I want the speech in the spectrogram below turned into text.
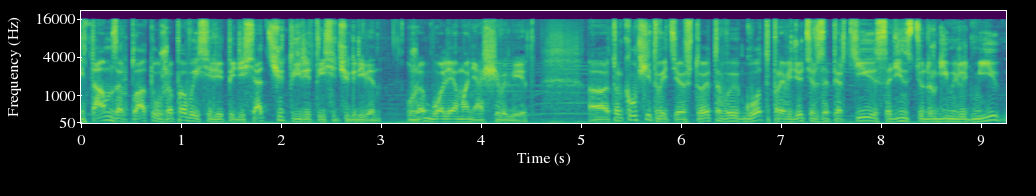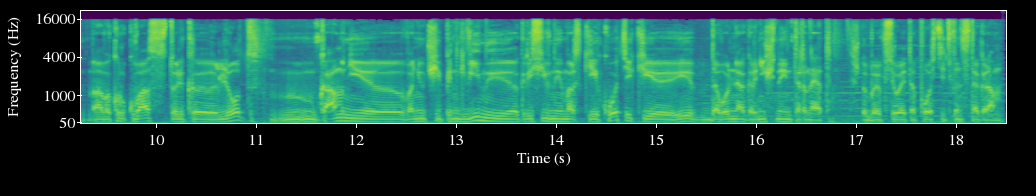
и там зарплату уже повысили 54 тысячи гривен. Уже более маняще выглядит. А, только учитывайте, что это вы год проведете в заперти с 11 другими людьми, а вокруг вас только лед, камни, вонючие пингвины, агрессивные морские котики и довольно ограниченный интернет, чтобы все это постить в Инстаграм.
